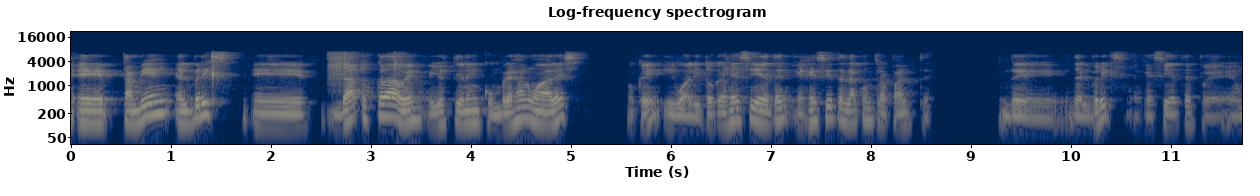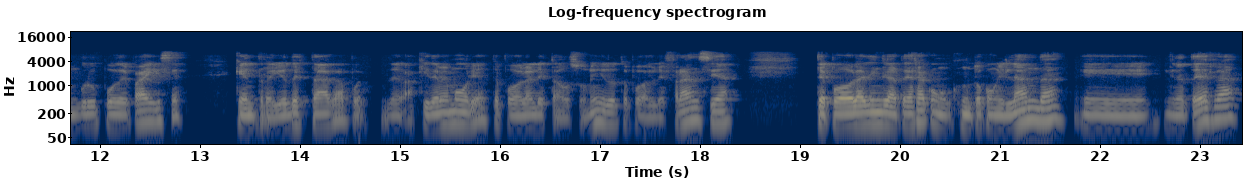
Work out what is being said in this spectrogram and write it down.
Eh, también el BRICS, eh, datos clave, ellos tienen cumbres anuales, ¿ok? Igualito que el G7. El G7 es la contraparte de, del BRICS. El G7 pues, es un grupo de países que entre ellos destaca, pues aquí de memoria, te puedo hablar de Estados Unidos, te puedo hablar de Francia, Te puedo hablar de Inglaterra junto con Irlanda, eh, Inglaterra,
